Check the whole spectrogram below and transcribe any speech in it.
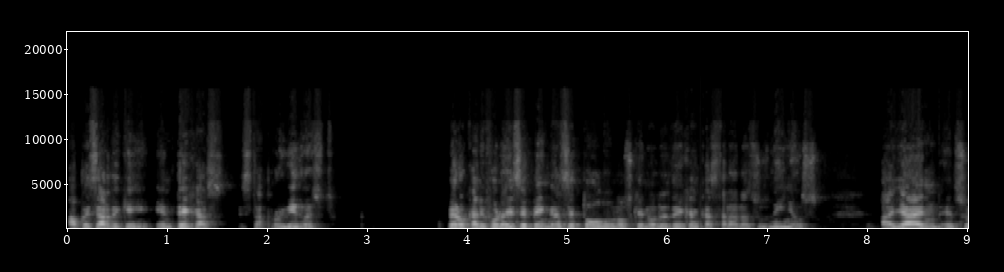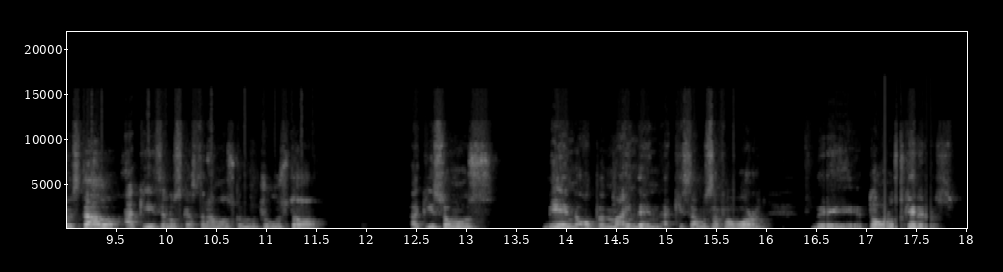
a pesar de que en Texas está prohibido esto. Pero California dice, vénganse todos los que no les dejan castrar a sus niños allá en, en su estado. Aquí se los castramos con mucho gusto. Aquí somos bien open-minded. Aquí estamos a favor de todos los géneros.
